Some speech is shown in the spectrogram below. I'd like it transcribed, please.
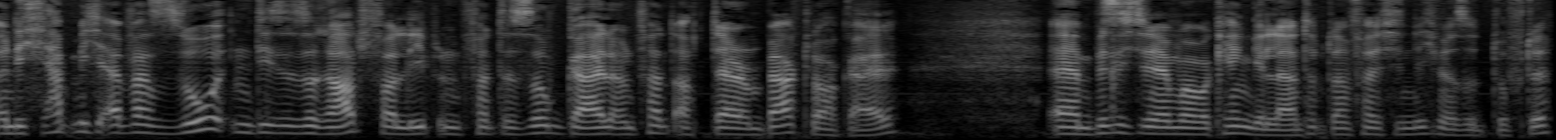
Und ich habe mich einfach so in dieses Rad verliebt und fand das so geil und fand auch Darren Bearclaw geil. Ähm, bis ich den irgendwann mal kennengelernt habe, dann fand ich ihn nicht mehr so dufte.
